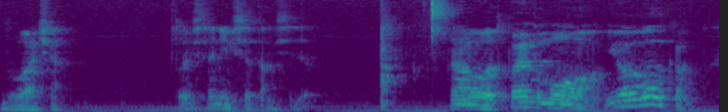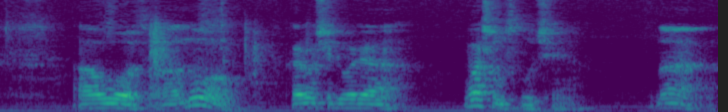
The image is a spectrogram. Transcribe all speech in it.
двача. То есть они все там сидят. А вот, поэтому you are welcome. А вот, а, ну, короче говоря, в вашем случае, да,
